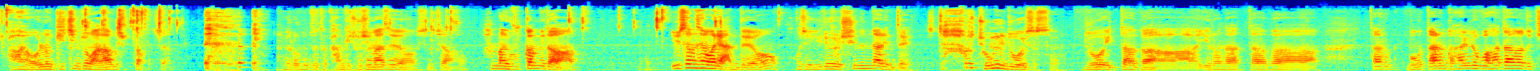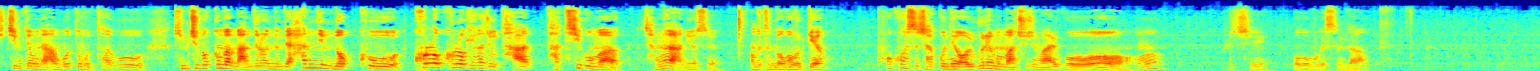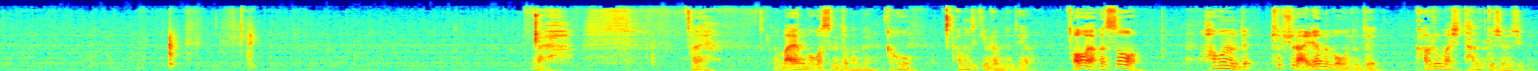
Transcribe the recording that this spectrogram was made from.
아 얼른 기침 좀 안 하고 싶다 진짜. 여러분들도 감기 조심하세요 진짜 한 방에 훅 갑니다. 네. 일상생활이 안 돼요. 어제 일요일 쉬는 날인데 진짜 하루 종일 누워 있었어요. 누워 있다가 일어났다가 다른 뭐 다른 거 하려고 하다가도 기침 때문에 아무것도 못 하고 김치볶음밥 만들었는데 한 입 넣고 콜록콜록 해가지고 다 다 튀고 막 장난 아니었어요. 아무튼 먹어볼게요. 포커스 자꾸 내 얼굴에만 맞추지 말고 어? 그렇지 먹어보겠습니다. 아휴, 마약 먹었습니다 방금. 아무 느낌이 없는데요. 어 약간 써. 확 오는데? 캡슐 알약을 먹었는데 가루 맛이 다 느껴져요 지금.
